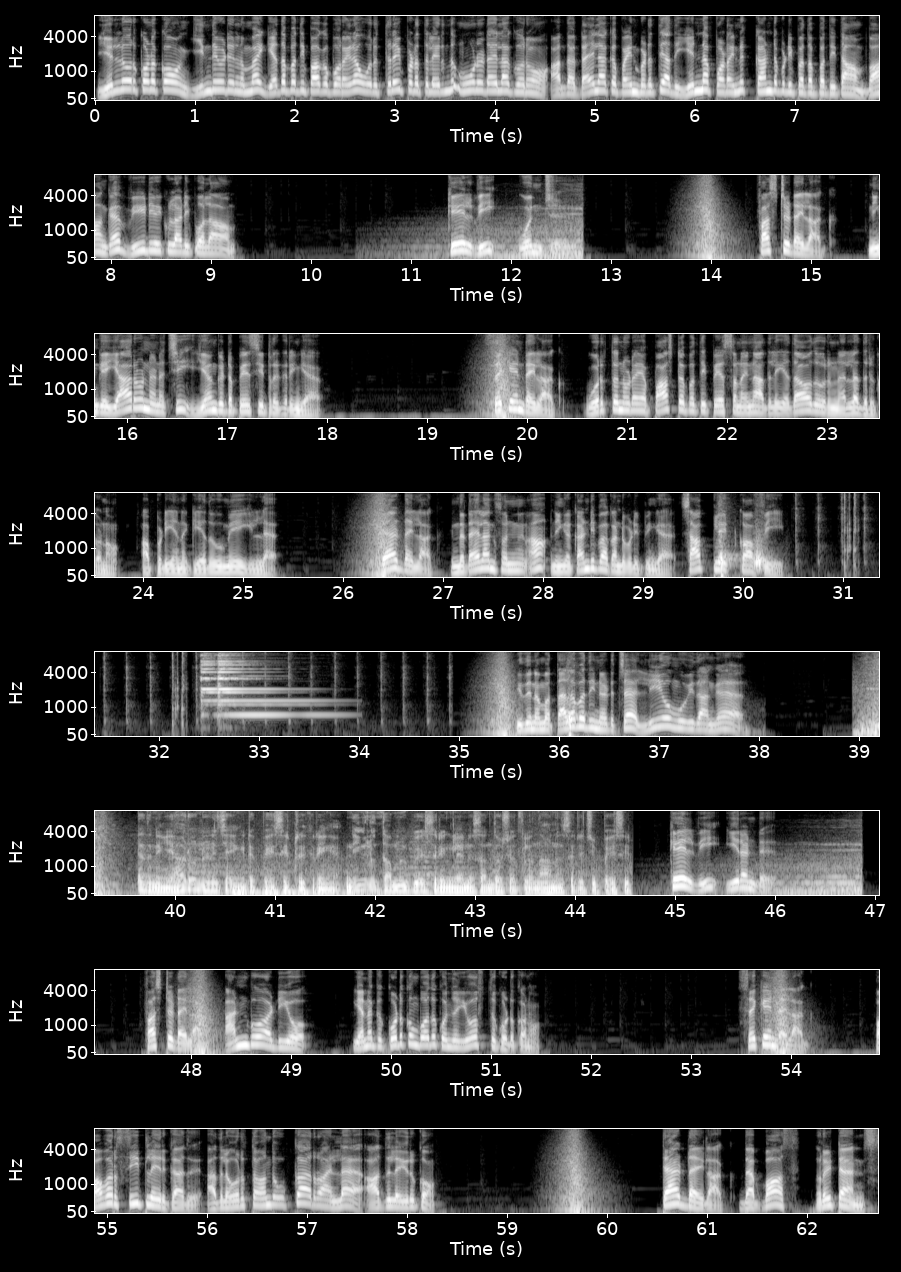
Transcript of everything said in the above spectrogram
எல்லோருக்கும் வணக்கம் இந்த வீடியோ நம்ம எதை பத்தி பார்க்க போறோம்னா ஒரு திரைப்படத்துல இருந்து மூணு டைலாக் வரும். அந்த டைலாக்கை பயன்படுத்தி அது என்ன படம்னு கண்டுபிடிப்பதை பத்தி தான். வாங்க வீடியோக்குள்ளாடி போலாம். கேள்வி ஒன்று. ஃபர்ஸ்ட் டைலாக் நீங்க யாரும் நினைச்சு என்கிட்ட பேசிட்டு இருக்கிறீங்க? செகண்ட் டைலாக் ஒருத்தனுடைய பாஸ்ட்டை பற்றி பேசணும்னா அதில் ஏதாவது ஒரு நல்லது இருக்கணும். அப்படி எனக்கு எதுவுமே இல்லை. தேர்ட் டைலாக் இந்த டைலாக் சொன்னீங்கன்னா நீங்கள் கண்டிப்பாக கண்டுபிடிப்பீங்க. சாக்லேட் காஃபி இது நம்ம தளபதி நடிச்ச லியோ மூவி தாங்க. அது நீங்க யாரோ நினைச்சு என்கிட்ட பேசிட்டு இருக்கிறீங்க. நீங்களும் தமிழ் பேசுறீங்களேன்னு சந்தோஷத்துல நானும் சிரிச்சு பேசிட்டு கேள்வி இரண்டு. ஃபர்ஸ்ட் டைலாக் அன்போ அடியோ. எனக்கு கொடுக்கும்போது கொஞ்சம் யோசித்து கொடுக்கணும். செகண்ட் டைலாக் பவர் சீட்டில் இருக்காது. அதில் ஒருத்தன் வந்து உட்கார்றான் இல்லை அதில் இருக்கும். Third dialogue the boss returns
